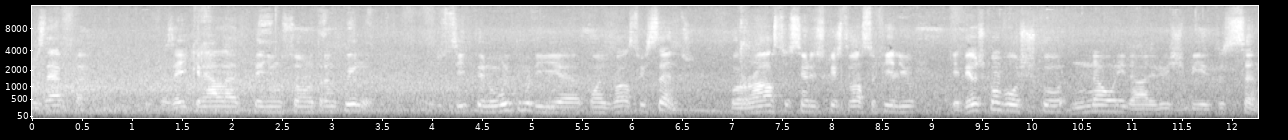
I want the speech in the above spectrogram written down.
Josefa e fazei que nela tenha um sono tranquilo. Ressuscite no último dia com os vossos santos. Por nosso Senhor Jesus Cristo, vosso Filho, que é Deus convosco na unidade do Espírito Santo.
